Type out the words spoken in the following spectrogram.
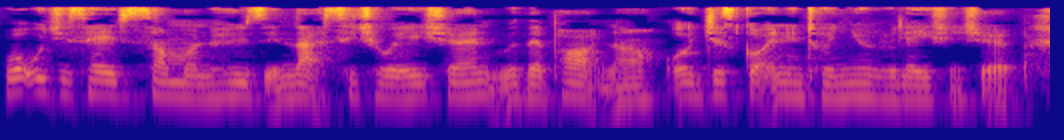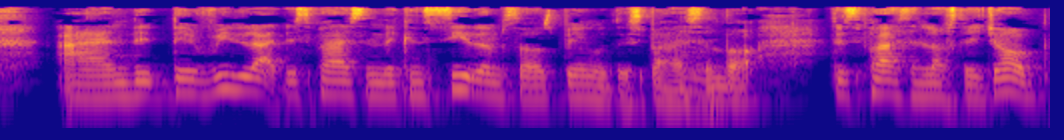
what would you say to someone who's in that situation with their partner or just gotten into a new relationship? And they, they really like this person. They can see themselves being with this person mm. but this person loves their job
